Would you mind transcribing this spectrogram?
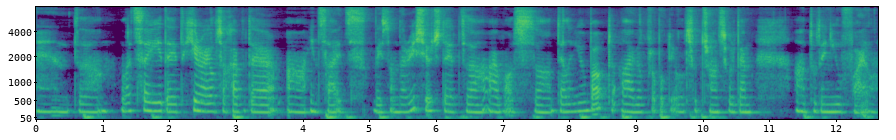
And uh, let's say that here I also have the uh, insights based on the research that uh, I was uh, telling you about. I will probably also transfer them to the new file.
